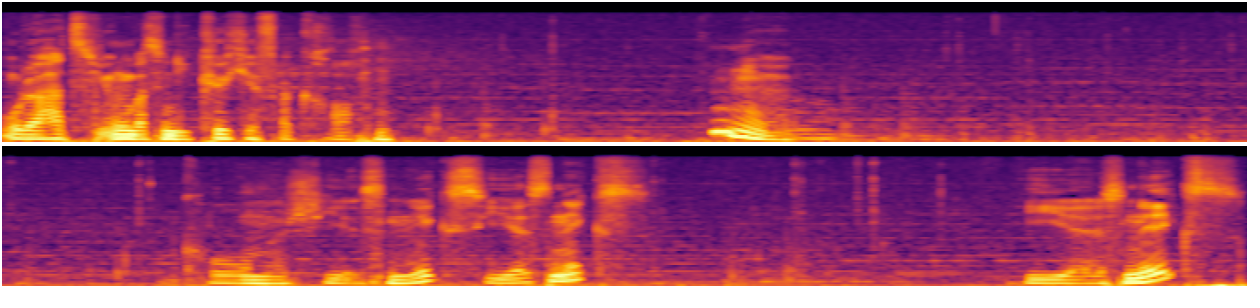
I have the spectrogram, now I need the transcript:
Oder hat sich irgendwas in die Küche verkrochen? Nö. Komisch. Hier ist nix. Hier ist nix. Hier ist nix.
